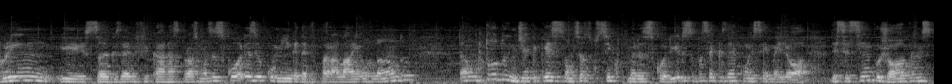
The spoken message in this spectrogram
Green e Suggs devem ficar nas próximas escolhas e o Kuminga deve parar lá em Orlando. Então tudo indica que esses vão ser os cinco primeiros escolhidos. Se você quiser conhecer melhor desses cinco jovens,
